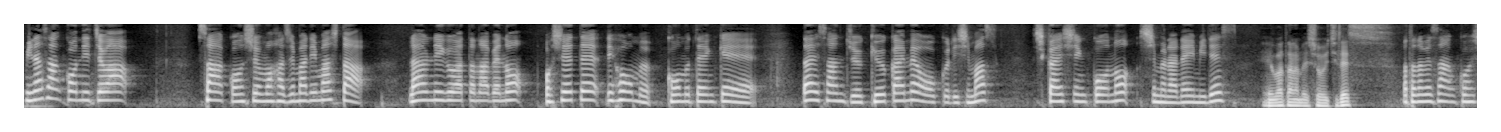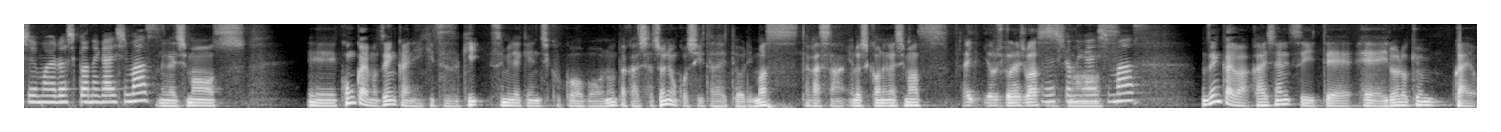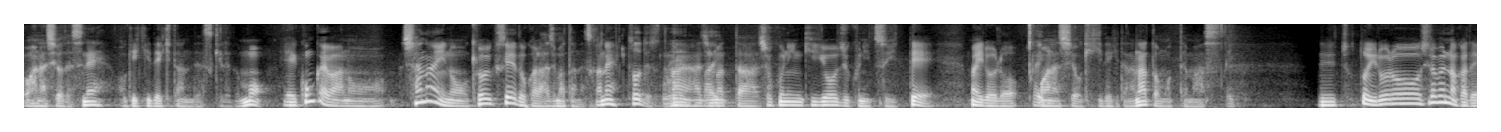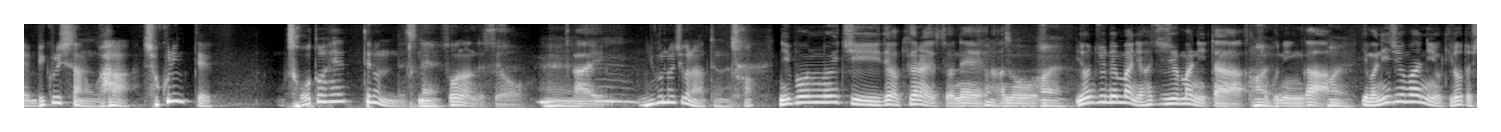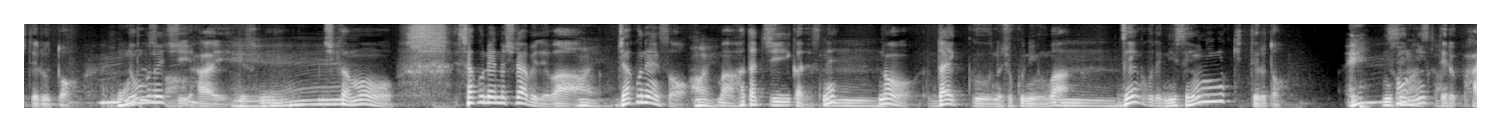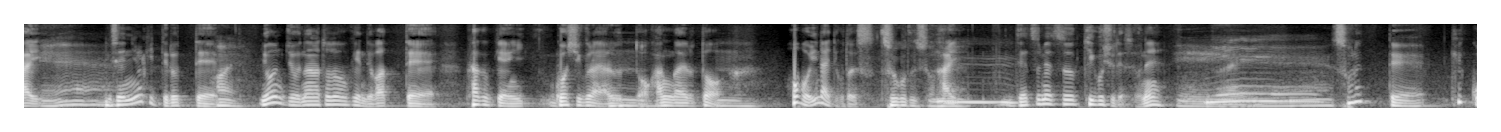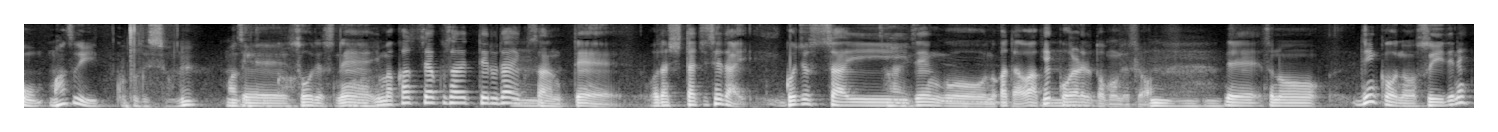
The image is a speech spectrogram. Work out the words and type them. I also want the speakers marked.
Speaker 1: 皆さんこんにちはさあ今週も始まりましたランリグ渡辺の教えてリフォーム工務店経営第39回目をお送りします司会進行の志村玲美です
Speaker 2: えー渡辺翔一です。
Speaker 1: 渡辺さん今週もよろしくお願いします
Speaker 2: お願いします。えー今回も前回に引き続き、すみれ建築工房の高橋社長にお越しいただいております。高橋さん、よろしくお願いします。
Speaker 3: はい、よろしくお願いしま
Speaker 1: よろし
Speaker 3: す。
Speaker 1: くお願いします
Speaker 2: 前回は会社について、えーいろいろ興味深いお話をですね、お聞きできたんですけれども、えー今回はあの社内の教育制度から始まったんですかね。
Speaker 3: そうですね。
Speaker 2: はい、始まった職人企業塾について、まあ、いろいろお話をお聞きできたらなと思ってます。
Speaker 3: はい
Speaker 2: でちょっといろいろ調べる中でびっくりしたのが職人って相当減ってるんですね。
Speaker 3: そうなんですよ。
Speaker 2: ね
Speaker 3: はい。
Speaker 2: 2分の1ぐらいになってるんですか？
Speaker 3: 二分の一では聞かないですよね。あの、
Speaker 2: はい。
Speaker 3: 40年前に80万人いた職人が、
Speaker 2: はい。
Speaker 3: 今20万人を切ろうとしていると。4分の
Speaker 2: 本当ですか
Speaker 3: ？1、はい、
Speaker 2: へ
Speaker 3: ですね。
Speaker 2: ー。
Speaker 3: しかも、昨年の調べでは、
Speaker 2: はい。
Speaker 3: 若年層、
Speaker 2: はい。
Speaker 3: まあ、20歳以下ですね、
Speaker 2: うん。
Speaker 3: の大工の職人は、
Speaker 2: うん。
Speaker 3: 全国で2000人を切ってると。
Speaker 2: え？そう
Speaker 3: 2000
Speaker 2: なんですか？
Speaker 3: 人切ってる。はい。
Speaker 2: えー。
Speaker 3: 2000人を切ってるって、
Speaker 2: はい。
Speaker 3: 47都道府県で割って各県5市ぐらいあると考えると、
Speaker 2: うん
Speaker 3: ほぼいないってことです。
Speaker 2: そういうことですよね。
Speaker 3: はい絶滅危惧種ですよね。
Speaker 2: えーそれって結構まずいことですよね。まずいと
Speaker 3: え
Speaker 2: いうか。
Speaker 3: ーそうですね、
Speaker 2: うん
Speaker 3: 今活躍されている大工さんって、私たち世代50歳前後の方は結構おられると思うんですよ。
Speaker 2: うんうん
Speaker 3: でその人口の推移でね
